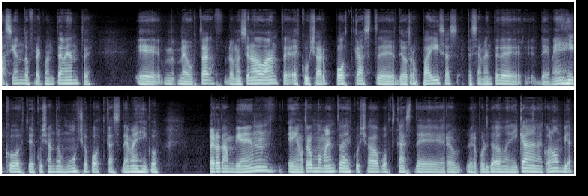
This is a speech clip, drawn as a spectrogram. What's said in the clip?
haciendo frecuentemente eh, me gusta, lo he mencionado antes, escuchar podcasts de, otros países, especialmente de, México. Estoy escuchando mucho podcasts de México. Pero también en otros momentos he escuchado podcasts de, República Dominicana, Colombia.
